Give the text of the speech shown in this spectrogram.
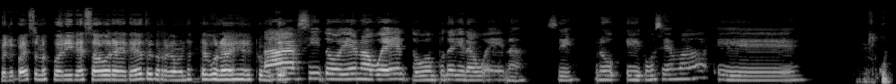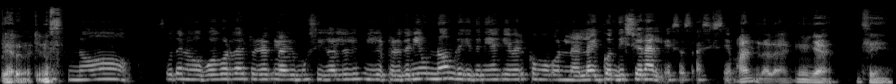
pero para eso mejor ir a esa obra de teatro que recomendaste alguna vez en el comité. Ah, sí, todavía no ha vuelto, buen puta que era buena. Sí, pero, eh, ¿cómo se llama? Eh, Disculpe, ahora no sé. no, puta, no me puedo acordar, pero era claro, el musical de Luis Miguel, pero tenía un nombre que tenía que ver como con la, la incondicional, esa, así se llama. Ándala, ya, sí.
